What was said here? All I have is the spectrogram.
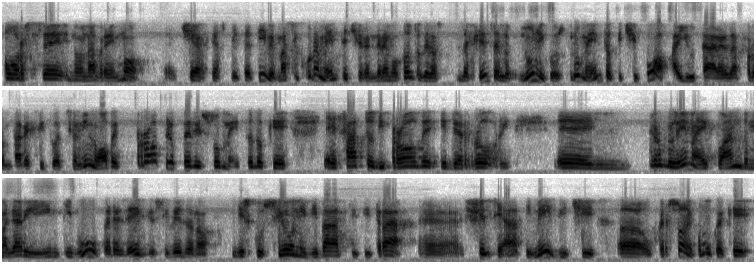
forse non avremmo eh, certe aspettative, ma sicuramente ci renderemo conto che la, la, scienza è l'unico strumento che ci può aiutare ad affrontare situazioni nuove proprio per il suo metodo che è fatto di prove ed errori. Eh, il problema è quando magari in tv, per esempio, si vedono discussioni, dibattiti tra eh, scienziati, medici eh, o persone comunque che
